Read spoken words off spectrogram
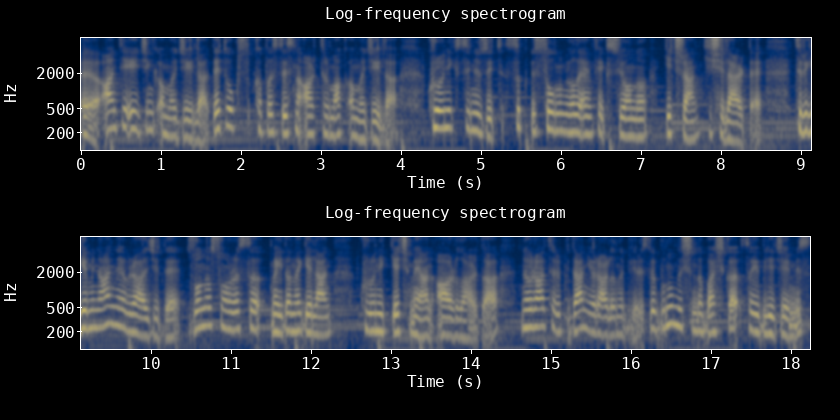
e, anti-aging amacıyla, detoks kapasitesini artırmak amacıyla, kronik sinüzit, sık üst solunum yolu enfeksiyonu geçiren kişilerde, trigeminal nevraljide, zona sonrası meydana gelen kronik geçmeyen ağrılarda nöral terapiden yararlanabiliriz. Ve bunun dışında başka sayabileceğimiz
